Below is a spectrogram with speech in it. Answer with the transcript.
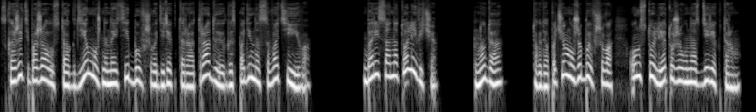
«Скажите, пожалуйста, а где можно найти бывшего директора отрады господина Саватиева, «Бориса Анатольевича?» «Ну да». «Тогда почему же бывшего? Он сто лет уже у нас директором».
